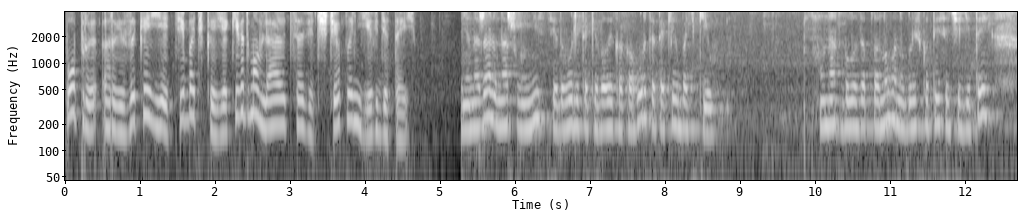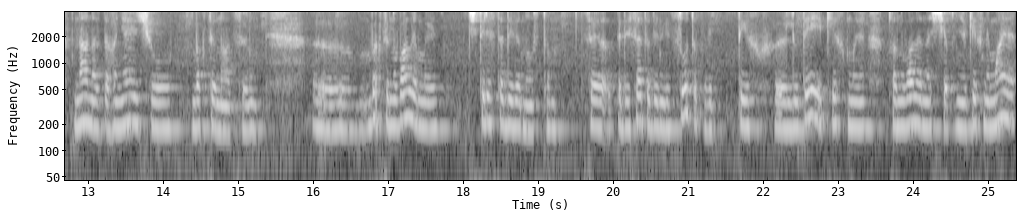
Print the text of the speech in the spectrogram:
Попри ризики, є ті батьки, які відмовляються від щеплень їх дітей. На жаль, у нашому місті доволі таки велика когорта таких батьків. У нас було заплановано близько тисячі дітей на наздоганяючу вакцинацію. Е, Вакцинували ми 490. Це 51% від тих е, людей, яких ми планували на щеплення, яких немає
